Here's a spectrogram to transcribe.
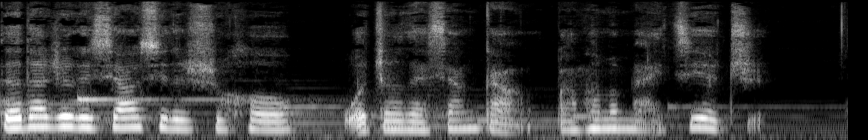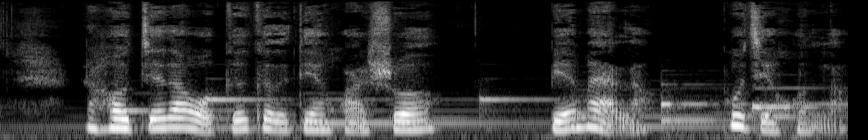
得到这个消息的时候，我正在香港帮他们买戒指，然后接到我哥哥的电话说：“别买了，不结婚了。”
